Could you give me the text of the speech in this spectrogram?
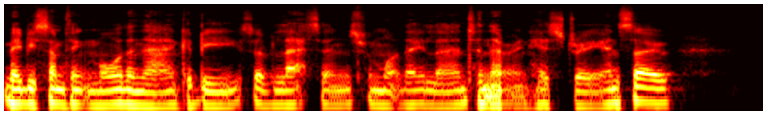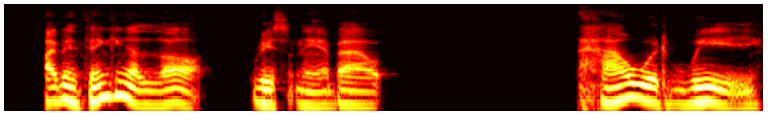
maybe something more than that. It could be sort of lessons from what they learned in their own history. And so I've been thinking a lot recently about how would we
